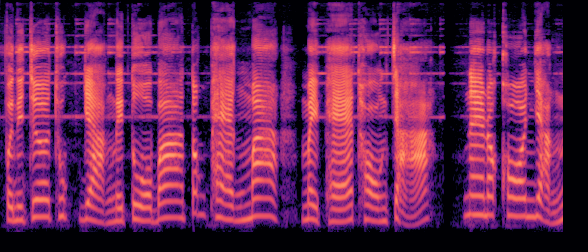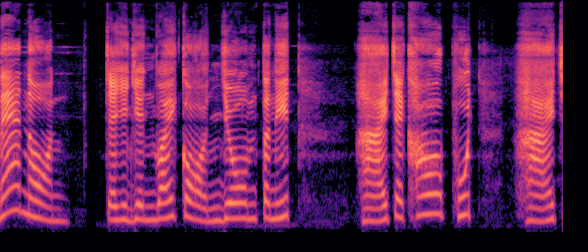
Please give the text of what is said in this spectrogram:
เฟอร์นิเจอร์ทุกอย่างในตัวบ้านต้องแพงมาก ไม่แพ้ทองจ๋าในละครอย่างแน่นอนใจะเย็นๆไว้ก่อนโยมตนิด หายใจเข้าพุทธหายใจ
